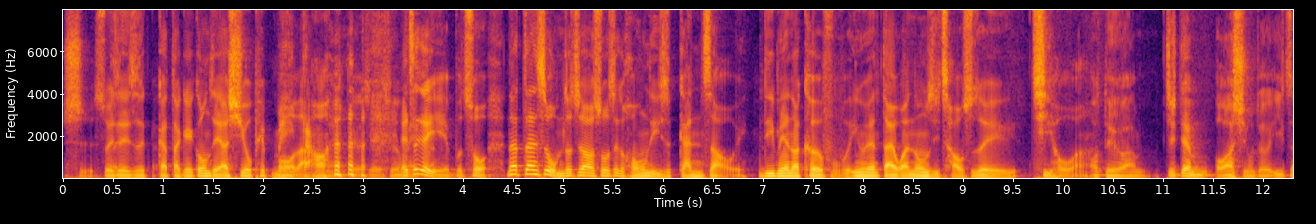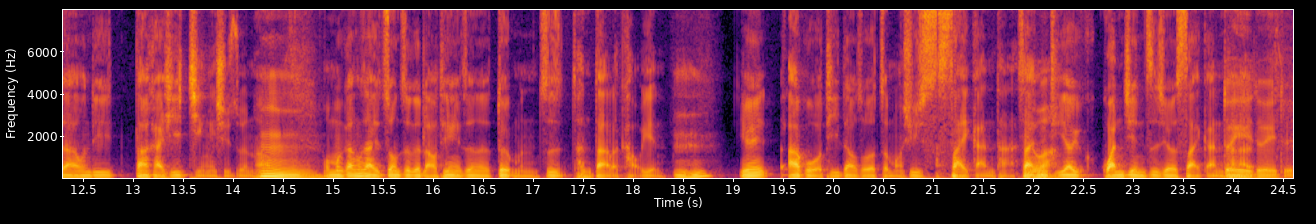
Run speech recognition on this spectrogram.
是，所以这也是大家公子要修皮薄了哈。哎、这个也不错。那但是我们都知道说这个红梨是干燥诶，里面要克服，因为台湾东西潮湿的气候啊。哦，对啊，这点我想到以前阮哋大开始种的时阵哈，嗯，我们刚开始种这个，老天爷真的对我们是很大的考验，嗯哼，因为阿果提到说怎么去晒干它，晒干提到一个关键字就是晒干它，对对对，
